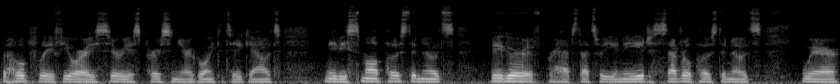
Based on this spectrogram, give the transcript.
but hopefully, if you are a serious person, you're going to take out maybe small post-it notes, bigger if perhaps that's what you need, several post-it notes where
